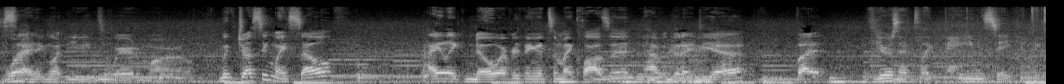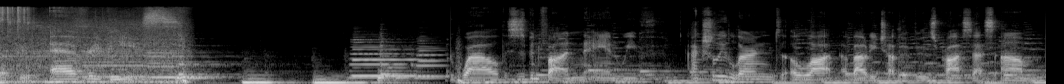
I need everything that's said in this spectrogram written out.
deciding what you need to wear tomorrow. With dressing myself, I like know everything that's in my closet and have a good mm-hmm. idea. But with yours, I have to like painstakingly go through every piece. Wow, this has been fun, and we've actually learned a lot about each other through this process. Um,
